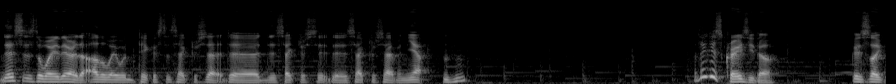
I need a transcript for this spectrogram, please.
This is the way there. The other way would take us to sector se- to the sector se- the sector seven. Yep. Mm-hmm. I think it's crazy though, because like,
